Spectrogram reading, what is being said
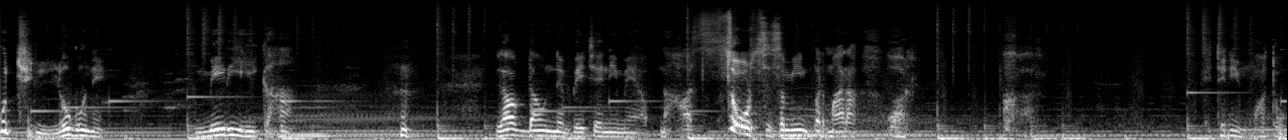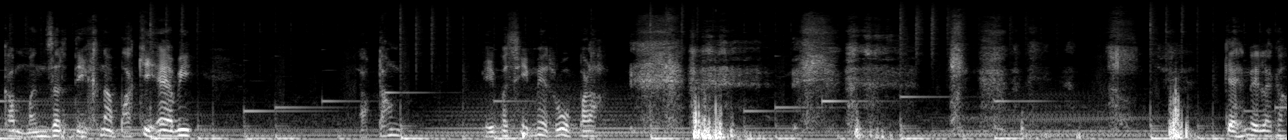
कुछ लोगों ने मेरी ही कहा लॉकडाउन ने बेचैनी में अपना हाथ ज़ोर से ज़मीन पर मारा और इतनी मौतों का मंजर देखना बाकी है अभी। लॉकडाउन बेबसी में रो पड़ा। कहने लगा,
